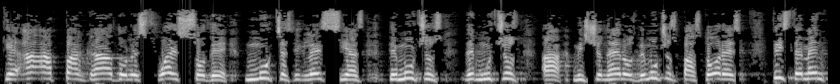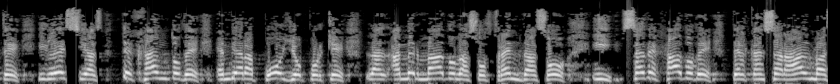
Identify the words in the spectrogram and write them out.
que ha apagado el esfuerzo de muchas iglesias, de muchos, de muchos uh, misioneros, de muchos pastores, tristemente iglesias dejando de enviar apoyo porque han mermado las ofrendas o, y se ha dejado de, de alcanzar almas,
